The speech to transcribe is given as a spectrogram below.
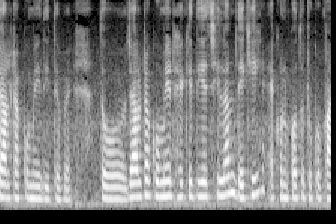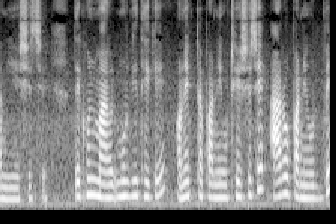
জালটা কমিয়ে দিতে হবে। তো জালটা কমিয়ে ঢেকে দিয়েছিলাম, দেখি এখন কতটুকু পানি এসেছে। দেখুন মুরগি থেকে অনেকটা পানি উঠে এসেছে, আরও পানি উঠবে,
